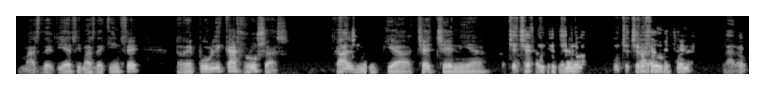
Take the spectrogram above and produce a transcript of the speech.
más de 10 y más de 15 repúblicas rusas Kalmikia, Chechenia. un checheno, un checheno claro,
